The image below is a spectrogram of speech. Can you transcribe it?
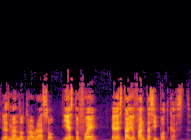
Les mando otro abrazo y esto fue el Estadio Fantasy Podcast.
